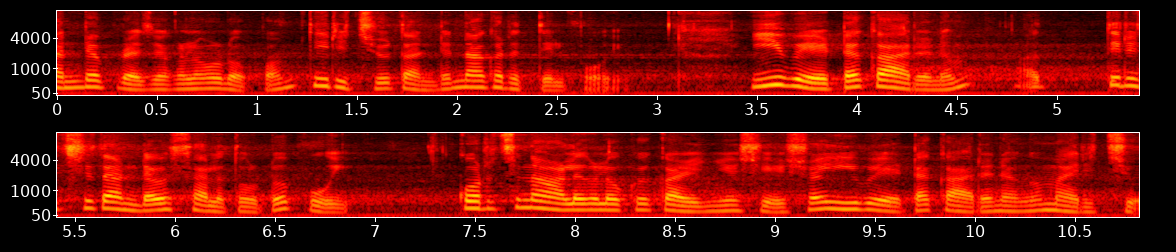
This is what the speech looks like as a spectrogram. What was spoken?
തന്റെ പ്രജകളോടൊപ്പം തിരിച്ചു തന്റെ നഗരത്തിൽ പോയി. ഈ വേട്ടക്കാരനും തിരിച്ച് തന്റെ സ്ഥലത്തോട്ട് പോയി. കുറച്ച് നാളുകളൊക്കെ കഴിഞ്ഞ ശേഷം ഈ വേട്ടക്കാരൻ അങ്ങ് മരിച്ചു.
